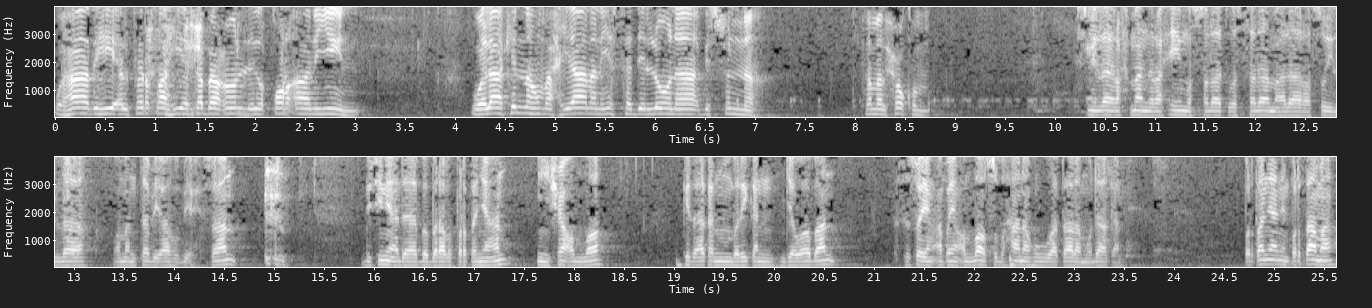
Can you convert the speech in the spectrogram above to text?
وهذه الفرقة هي تبع للقرآنيين ولكنهم أحيانا يستدلون بالسنة فما الحكم بسم الله الرحمن الرحيم والصلاة والسلام على رسول الله ومن تبعه بإحسان Di sini ada beberapa pertanyaan. Insya Allah kita akan memberikan jawaban sesuai yang apa yang Allah Subhanahu wa taala mudahkan. Pertanyaan yang pertama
